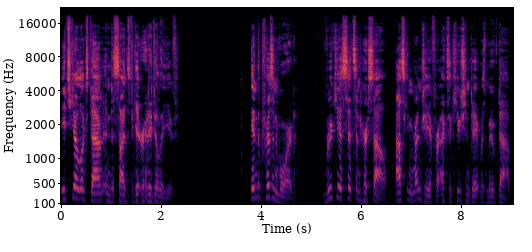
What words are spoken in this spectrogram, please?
Ichigo looks down and decides to get ready to leave. In the prison ward, Rukia sits in her cell, asking Renji if her execution date was moved up.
